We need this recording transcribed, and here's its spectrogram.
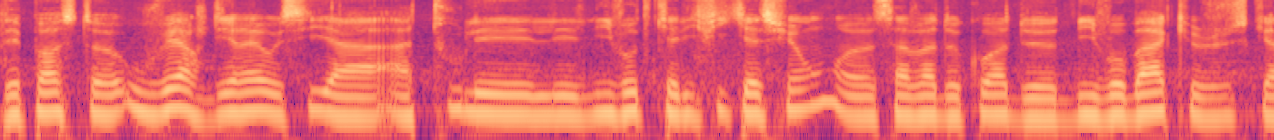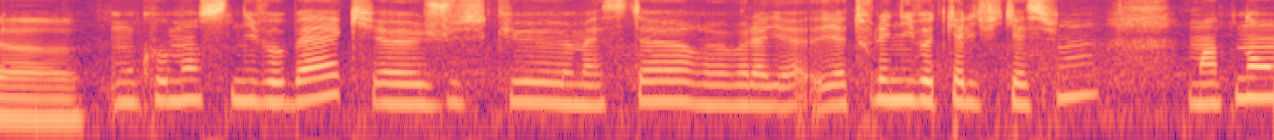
des postes ouverts, je dirais aussi à, tous les, niveaux de qualification. Euh, ça va de quoi? De niveau bac jusqu'à. On commence niveau bac euh, jusque master, voilà, il y, y a tous les niveaux de qualification. Maintenant,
